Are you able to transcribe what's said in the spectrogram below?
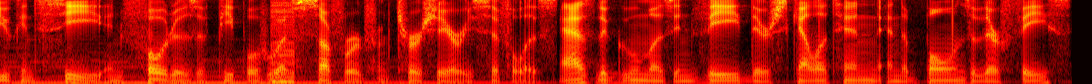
you can see in photos of people who have suffered from tertiary syphilis. As the gummas invade their skeleton and the bones of their face,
